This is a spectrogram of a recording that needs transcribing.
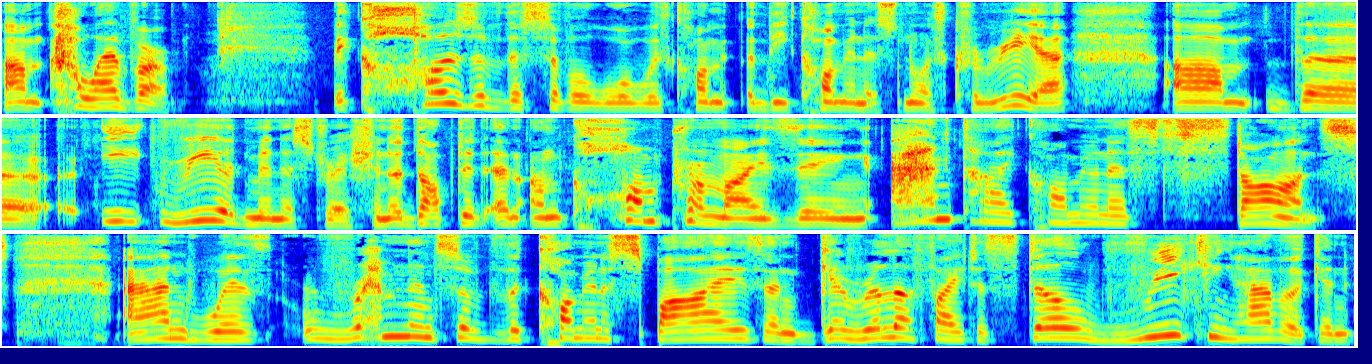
Um, however, because of the civil war with com- the communist North Korea, um, the re-administration adopted an uncompromising anti-communist stance, and with remnants of the communist spies and guerrilla fighters still wreaking havoc in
